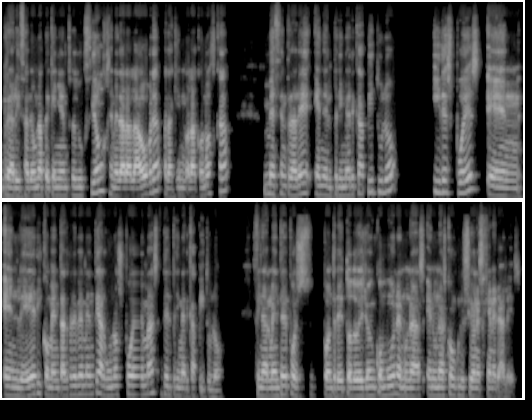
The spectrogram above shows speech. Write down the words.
realizaré una pequeña introducción general a la obra para quien no la conozca. Me centraré en el primer capítulo, y después en, leer y comentar brevemente algunos poemas del primer capítulo. Finalmente, pues pondré todo ello en común en unas, en unas conclusiones generales.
